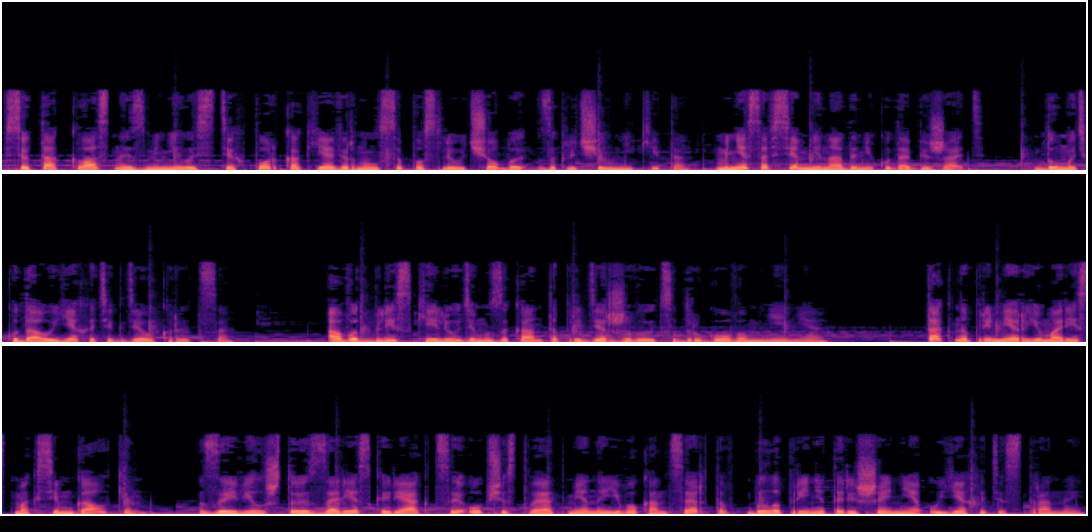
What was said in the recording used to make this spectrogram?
Все так классно изменилось с тех пор, как я вернулся после учебы, заключил Никита. Мне совсем не надо никуда бежать, думать, куда уехать и где укрыться. А вот близкие люди музыканта придерживаются другого мнения. Так, например, юморист Максим Галкин заявил, что из-за резкой реакции общества и отмены его концертов было принято решение уехать из страны.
